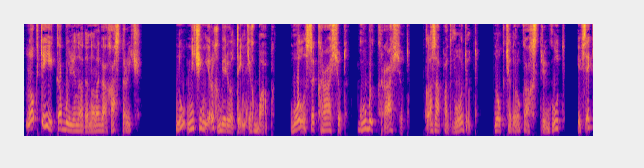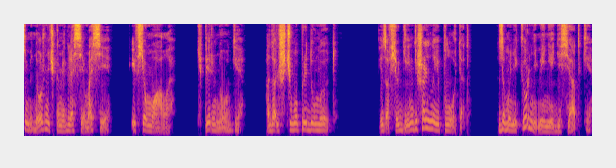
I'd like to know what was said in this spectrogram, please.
Ногти ей кобыли надо на ногах остричь. Ну, не чемир берет этих баб. Волосы красят, губы красят, глаза подводят, ногти на руках стригут и всякими ножничками глясе-масе. И все мало. Теперь ноги. А дальше чего придумают? и за все деньги шальные платят. За маникюр не менее десятки,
